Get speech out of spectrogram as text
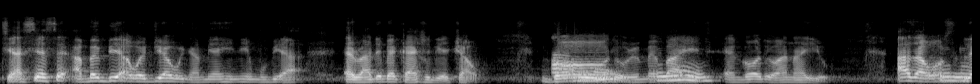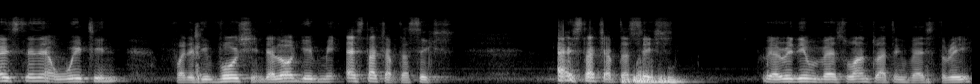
te aseɛ sɛ aba bi a wadua wɔ nyame ahenni mu bi a awurade bɛka so deɛ atwa o god will remember it and god will honour you. As i was listening and waiting for the devotion the lord gave me esther chapter six. Esther chapter 6. We are reading verse 1 to I think verse 3,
